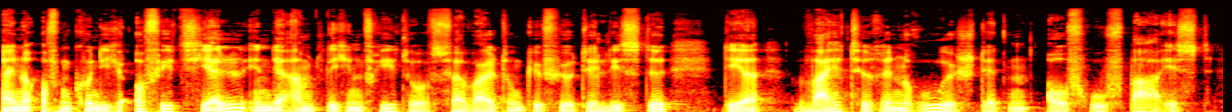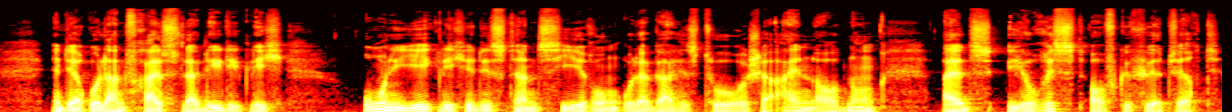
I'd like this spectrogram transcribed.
eine offenkundig offiziell in der amtlichen Friedhofsverwaltung geführte Liste der weiteren Ruhestätten aufrufbar ist, in der Roland Freisler lediglich ohne jegliche Distanzierung oder gar historische Einordnung als Jurist aufgeführt wird.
